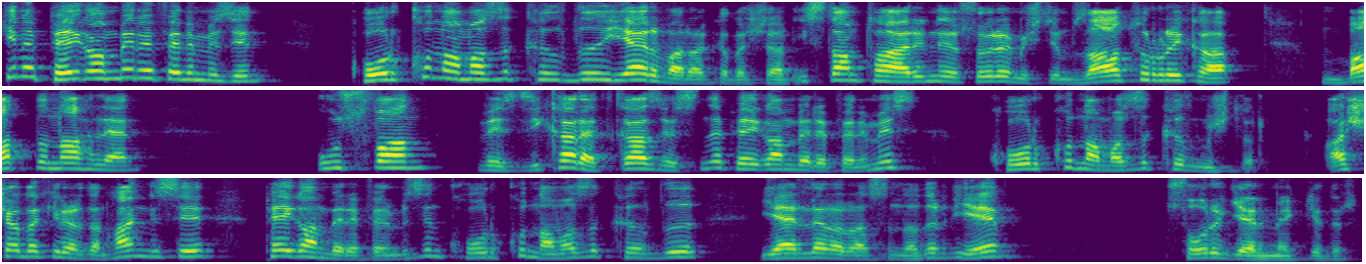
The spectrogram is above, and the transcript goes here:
Yine Peygamber Efendimizin korku namazı kıldığı yer var arkadaşlar. İslam tarihinde de söylemiştim. Zatur Rika, Batlı Nahlen, Usfan ve Zikaret gazvesinde Peygamber Efendimiz korku namazı kılmıştır. Aşağıdakilerden hangisi Peygamber Efendimizin korku namazı kıldığı yerler arasındadır diye soru gelmektedir.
